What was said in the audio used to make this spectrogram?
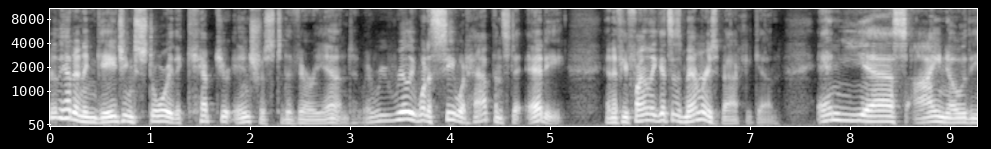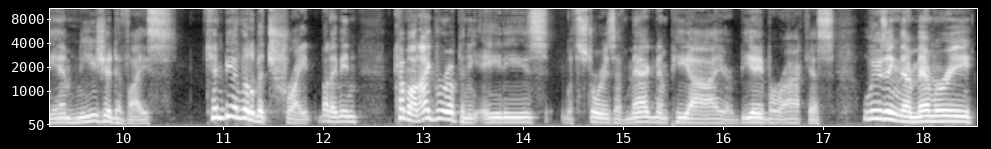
Really had an engaging story that kept your interest to the very end, we really want to see what happens to Eddie and if he finally gets his memories back again. And yes, I know the amnesia device can be a little bit trite, but I mean, come on, I grew up in the 80s with stories of Magnum PI or B.A. Baracus losing their memory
